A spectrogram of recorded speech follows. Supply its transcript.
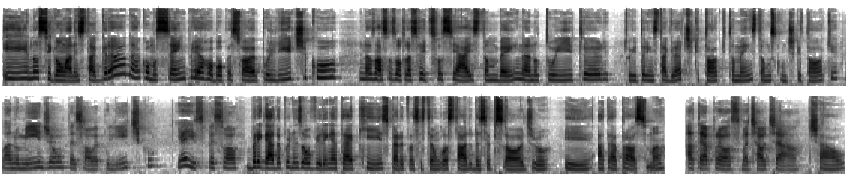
E nos sigam lá no Instagram, né? Como sempre, arroba o pessoal é político. E nas nossas outras redes sociais também, né? No Twitter, Twitter, Instagram, TikTok também. Estamos com TikTok. Lá no Medium, o pessoal é político. E é isso, pessoal. Obrigada por nos ouvirem até aqui. Espero que vocês tenham gostado desse episódio. E até a próxima. Até a próxima. Tchau, tchau. Tchau.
